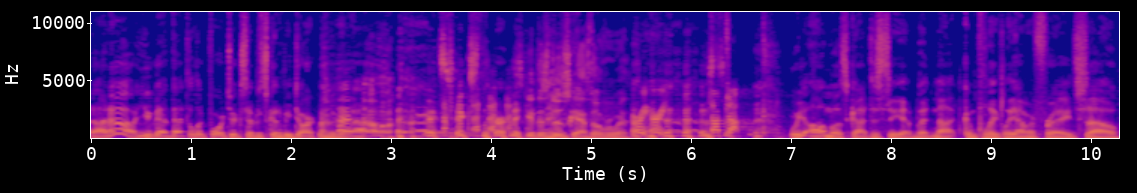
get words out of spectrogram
I know. You've got that to look forward to, except it's going to be dark when you go out at 6.30. Let's get this newscast over with. Hurry, hurry. Chop, chop. We almost got to see it, but not completely, I'm afraid. So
